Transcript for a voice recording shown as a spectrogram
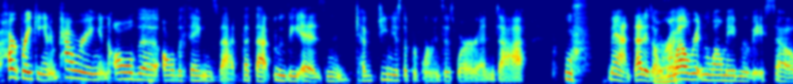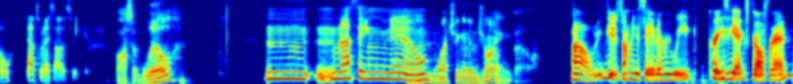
heartbreaking and empowering and all the all the things that that that movie is and how genius the performances were and uh oof man that is a All right. well written well made movie so that's what i saw this week Awesome. Lil, Mm, nothing what have you new. been watching and enjoying though. Oh, you just want me to say it every week? Crazy ex girlfriend.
